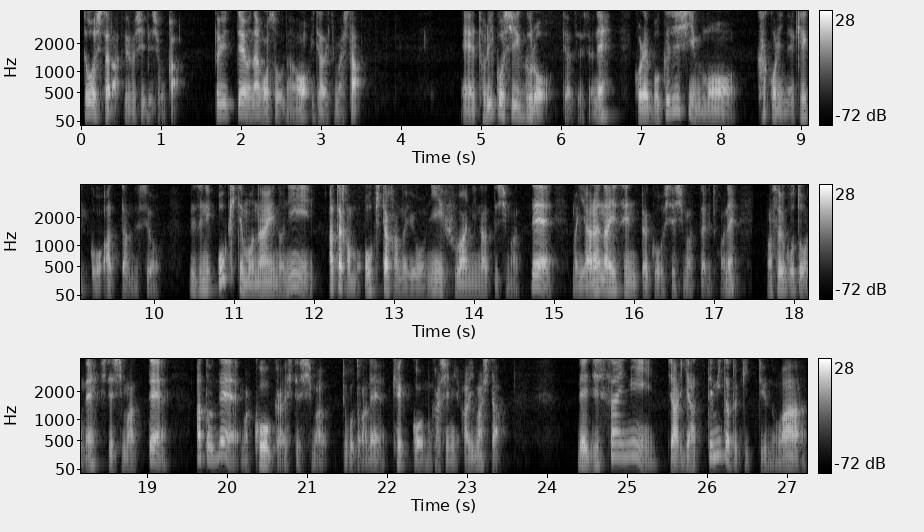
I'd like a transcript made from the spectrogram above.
どうしたらよろしいでしょうか？といったようなご相談をいただきました。え取り越し苦労ってやつですよね。これ僕自身も過去にね結構あったんですよ。別に起きてもないのにあたかも起きたかのように不安になってしまって、まあ、やらない選択をしてしまったりとかね、まあ、そういうことをねしてしまって後でま後悔してしまうってことがね結構昔にありました。で実際にじゃあやってみた時っていうのは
